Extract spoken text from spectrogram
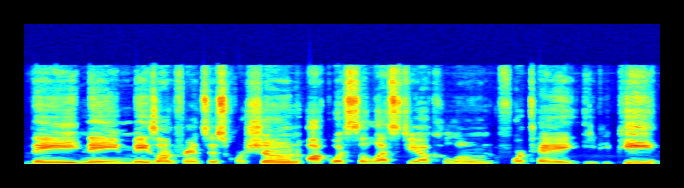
they name Maison Francis Kurkdjian, Aqua Celestia Cologne Forte EDP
